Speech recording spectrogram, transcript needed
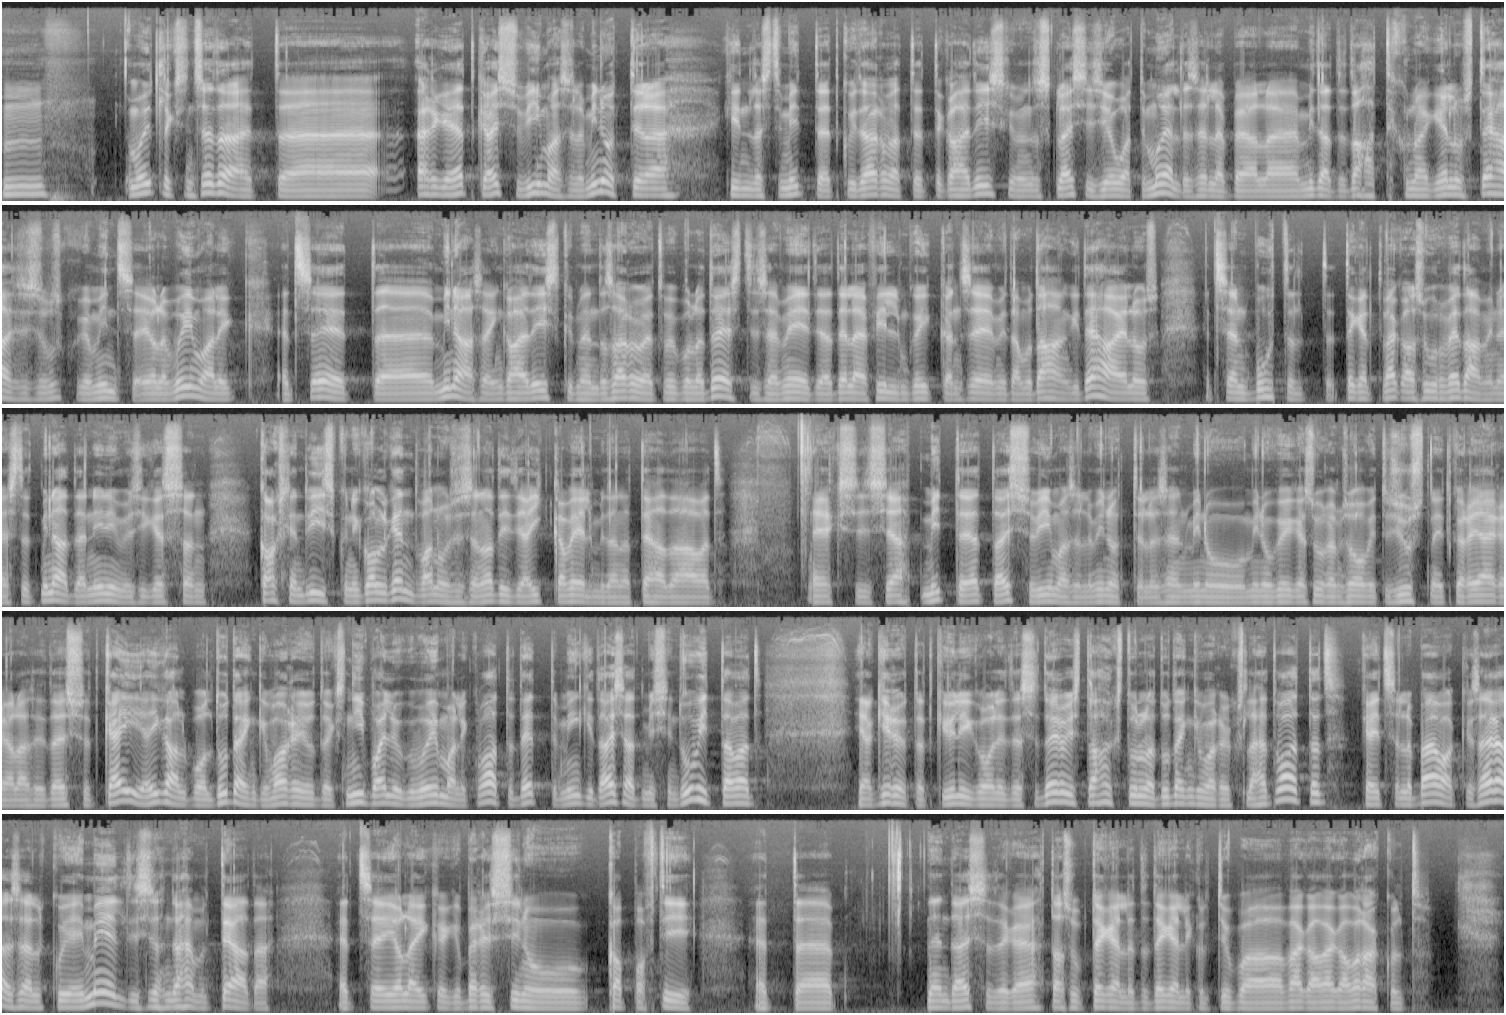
mm.? Ma ütleksin seda, et äh, ärge jätke asju viimasele minutile, kindlasti mitte, et kui te arvate, et te kaheteistkümnendas klassis jõuate mõelda selle peale, mida te tahate kunagi elus teha, siis uskuge mind, see ei ole võimalik. et see, et äh, mina sain kaheteistkümnendas aru, et võib-olla tõesti see meedia, telefilm, kõik on see, mida ma tahangi teha elus, et see on puhtalt tegelikult väga suur vedamine, sest et mina tean inimesi, kes on kakskümmend viis kuni kolmkümmend vanuses ja nad ei tea ikka veel, mida nad teha tahavad ehk siis jah, mitte jätta asju viimasele minutile, see on minu, minu kõige suurem soovitus, just neid karjäärialaseid asju, et käia igal pool tudengivarjudeks nii palju kui võimalik, vaatad ette mingid asjad, mis sind huvitavad ja kirjutadki ülikoolidesse, tervist, tahaks tulla tudengivarjuks, lähed vaatad, käid selle päevakese ära seal, kui ei meeldi, siis on vähemalt teada, et see ei ole ikkagi päris sinu cup of tea, et äh, nende asjadega jah, tasub tegeleda tegelikult juba väga-väga varakult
